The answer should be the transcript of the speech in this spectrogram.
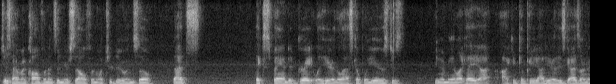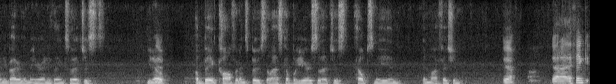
just mm. having confidence in yourself and what you're doing. So that's expanded greatly here the last couple of years. Just you know, being like, hey, I, I can compete out here. These guys aren't any better than me or anything. So it just you know, Yeah. a big confidence boost the last couple of years. So that just helps me in in my fishing. Yeah, yeah. I think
